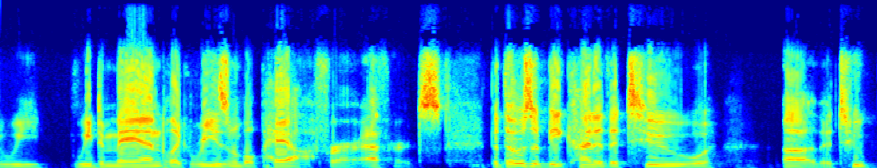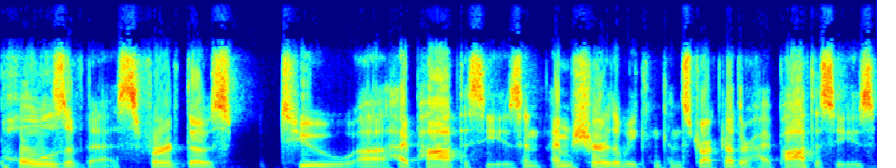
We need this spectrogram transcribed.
we we demand like reasonable payoff for our efforts. But those would be kind of the two uh, the two poles of this for those two uh, hypotheses, and I'm sure that we can construct other hypotheses,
